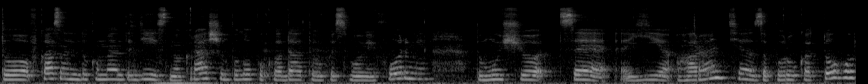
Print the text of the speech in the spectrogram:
то вказаний документ дійсно краще було покладати у письмовій формі, тому що це є гарантія, запорука того,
